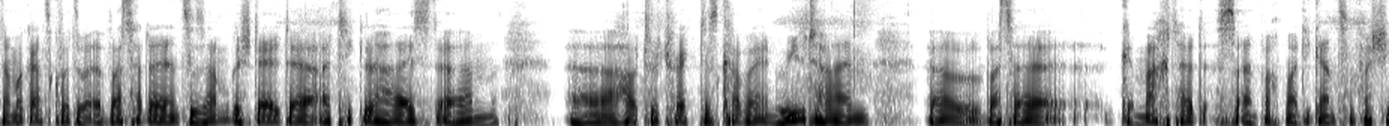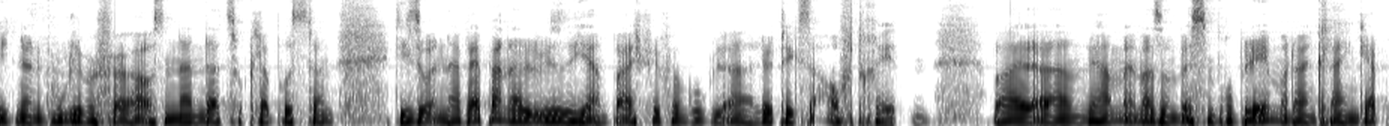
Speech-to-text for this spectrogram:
Nochmal ganz kurz, was hat er denn zusammengestellt? Der Artikel heißt ähm, uh, How to Track Discover in Real Time. Uh, was er gemacht hat, ist einfach mal die ganzen verschiedenen Google Referrer auseinander zu klabustern, die so in der Webanalyse hier am Beispiel von Google Analytics auftreten. Weil ähm, wir haben immer so ein bisschen Problem oder einen kleinen Gap,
